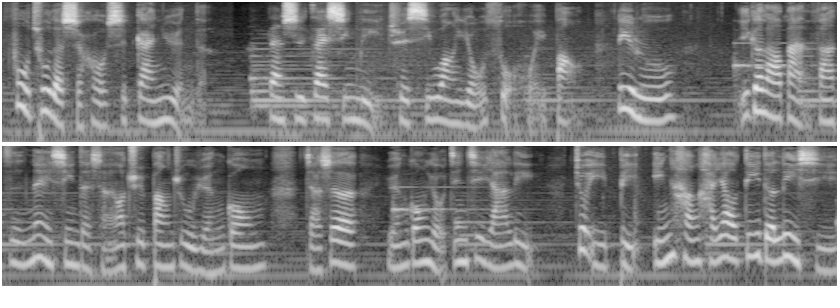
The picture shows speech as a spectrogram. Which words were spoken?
付出的时候是甘愿的，但是在心里却希望有所回报，例如。一个老板发自内心的想要去帮助员工，假设员工有经济压力，就以比银行还要低的利息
